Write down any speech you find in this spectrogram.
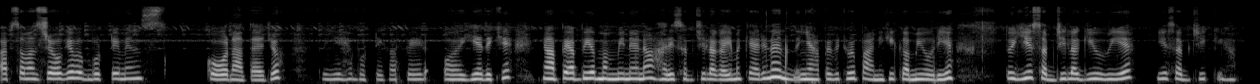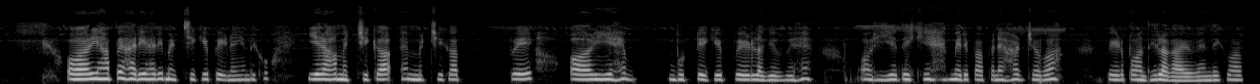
आप समझ रहे होगे भुट्टे मीन्स कौन आता है जो? तो ये है भुट्टे का पेड़ और ये देखिए यहाँ पे अभी मम्मी ने ना हरी सब्ज़ी लगाई। मैं कह रही हूँ ना यहाँ पे भी थोड़ी पानी की कमी हो रही है। तो ये सब्ज़ी लगी हुई है ये सब्ज़ी और यहाँ पे हरी हरी मिर्ची के पेड़ हैं। देखो ये रहा मिर्ची का मिर्ची का पेड़ और ये है भुट्टे के पेड़ लगे हुए हैं। और ये देखिए मेरे पापा ने हर जगह पेड़ पौधे लगाए हुए हैं। देखो आप।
